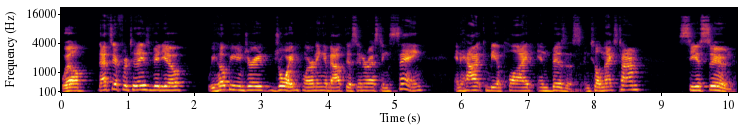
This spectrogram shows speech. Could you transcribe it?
Well, that's it for today's video. We hope you enjoyed learning about this interesting saying and how it can be applied in business. Until next time, see you soon.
